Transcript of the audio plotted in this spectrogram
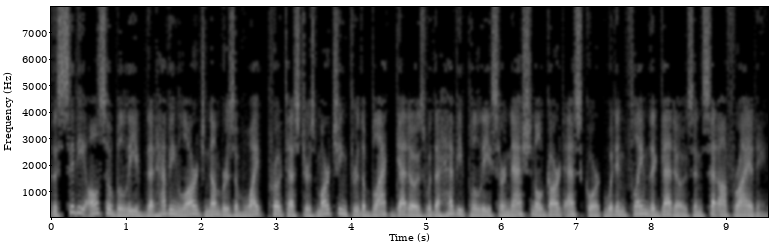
The city also believed that having large numbers of white protesters marching through the black ghettos with a heavy police or National Guard escort would inflame the ghettos and set off rioting.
